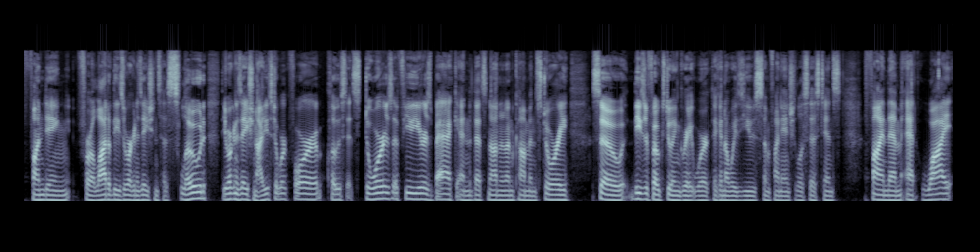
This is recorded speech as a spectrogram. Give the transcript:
Funding for a lot of these organizations has slowed. The organization I used to work for closed its doors a few years back, and that's not an uncommon story. So these are folks doing great work. They can always use some financial assistance. Find them at ysrp.org.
